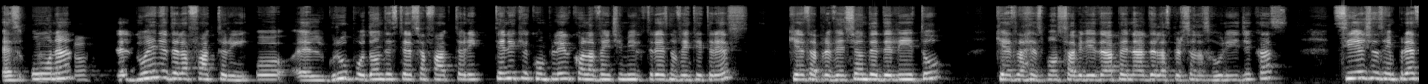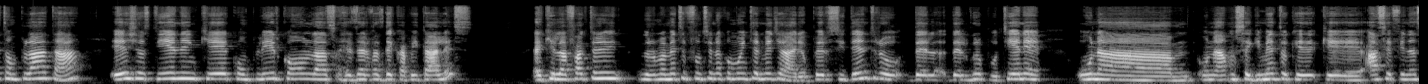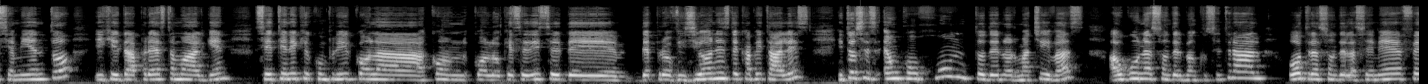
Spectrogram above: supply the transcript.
Es una, el dueño de la factoring o el grupo donde esté esa factoring tiene que cumplir con la 20.393, que es la prevención de delito, que es la responsabilidad penal de las personas jurídicas. Si ellos emprestan plata, ellos tienen que cumplir con las reservas de capitales. Es que la factory normalmente funciona como intermediario, pero si dentro del, del grupo tiene una, una, un segmento que, que, hace financiamiento y que da préstamo a alguien, se tiene que cumplir con, la, con, con lo que se dice de, de, provisiones de capitales. Entonces, es un conjunto de normativas. Algunas son del Banco Central, otras son de la CMF,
